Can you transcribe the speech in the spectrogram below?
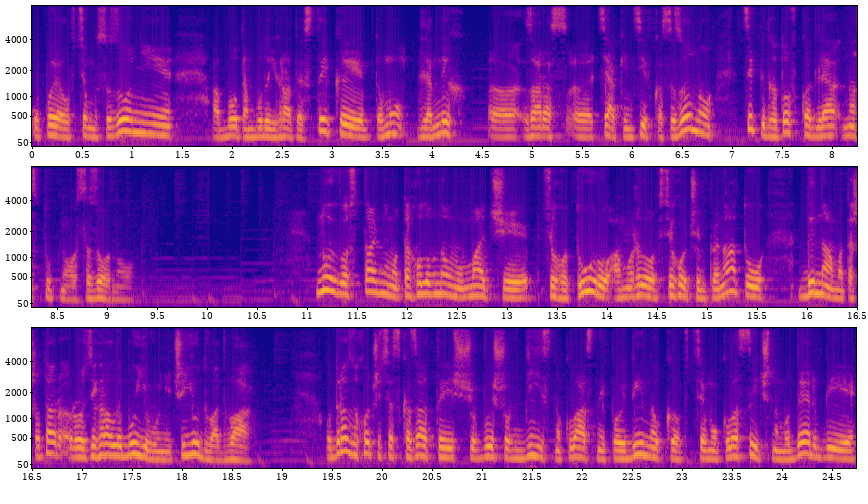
УПЛ в цьому сезоні або там будуть грати стики. Тому для них зараз е, ця кінцівка сезону це підготовка для наступного сезону. Ну і в останньому та головному матчі цього туру, а можливо всього чемпіонату, Динамо та Шатар розіграли бойову нічию 2-2. Одразу хочеться сказати, що вийшов дійсно класний поєдинок в цьому класичному дербі,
